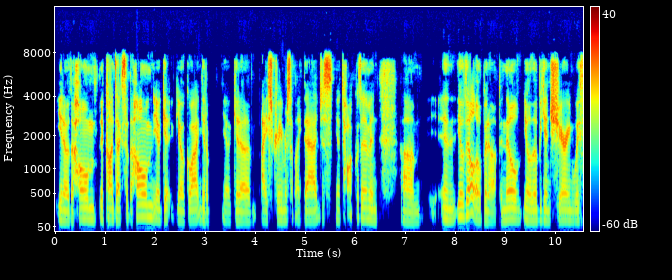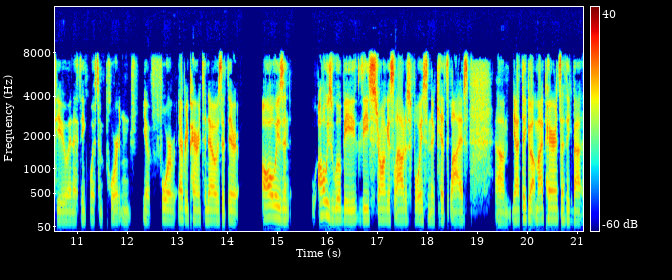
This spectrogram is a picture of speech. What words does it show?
you know the home the context of the home you know get you know go out and get a you know get a ice cream or something like that just you know talk with them and um, and you know they'll open up and they'll you know they'll begin sharing with you and i think what's important you know for every parent to know is that they're always an always will be the strongest, loudest voice in their kids' lives. Um, yeah, I think about my parents. I think about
